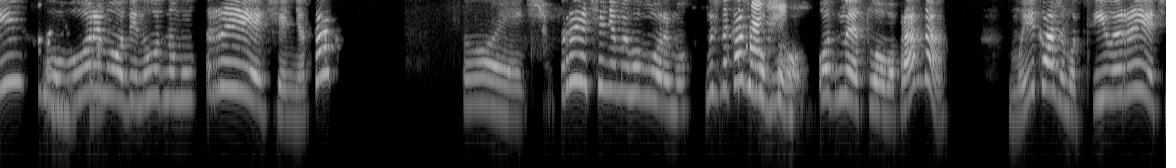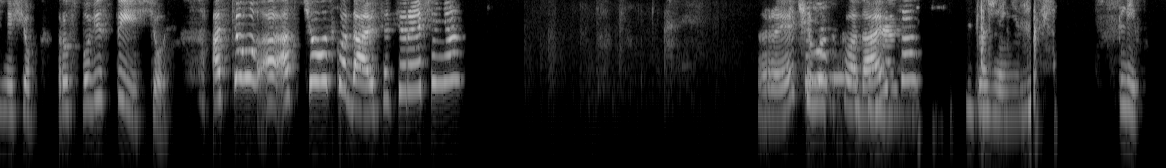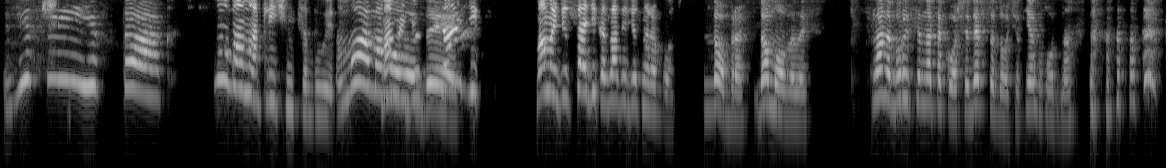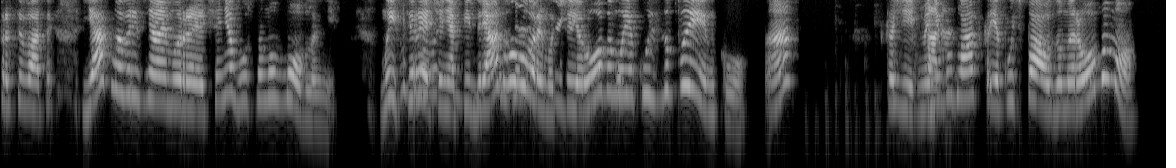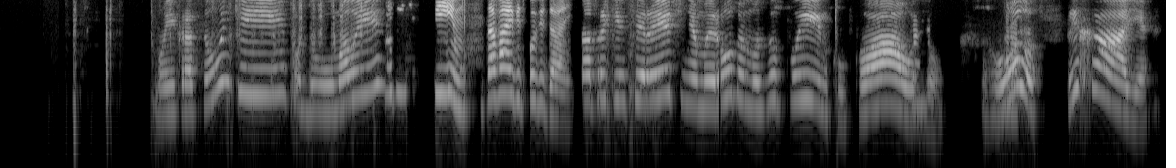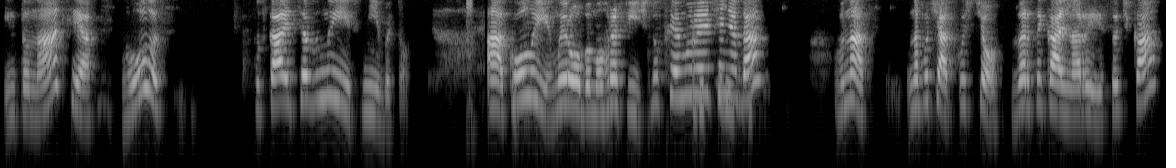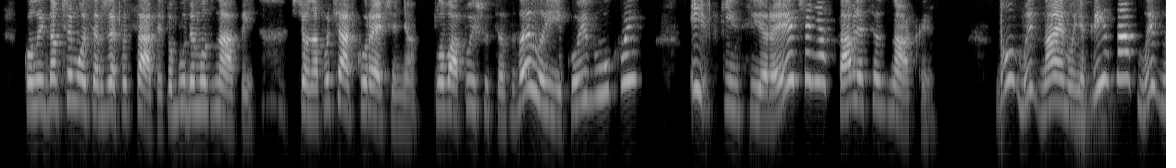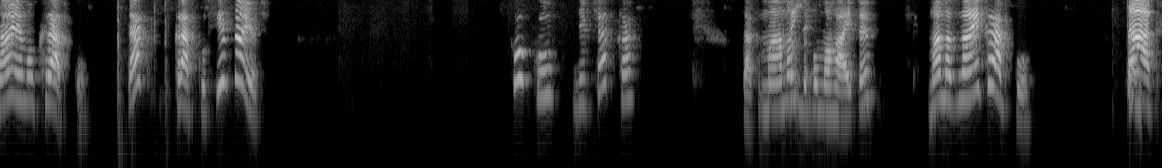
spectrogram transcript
говоримо один одному речення. Так, речення ми говоримо. Ми ж не кажемо одно- одне слово, правда? Ми кажемо ціле речення, щоб розповісти щось. А з цього, а, а з чого складаються ці речення? Речення складаються Предложение. Слив. зі слів. Так. Ну, мама отличница будет. Мама, Мама идет в молодець. садик. Мама идет в садик, а Злата идет на работу. Добре, домовились. Світлана Борисівна також іде в садочок, я згодна працювати. Як ми вирізняємо речення в усному вмовленні? Ми всі треба речення підряд що говоримо чи робимо якусь зупинку? А? Скажіть мені, будь ласка, якусь паузу ми робимо? Мої красуньки, подумали. Ну, не спим. Давай відповідай. Наприкінці речення ми робимо зупинку, паузу. Голос стихає, інтонація, голос спускається вниз, нібито. А коли ми робимо графічну схему речення, да? в нас на початку що? Вертикальна рисочка. Коли навчимося вже писати, то будемо знати, що на початку речення слова пишуться з великої букви, і в кінці речення ставляться знаки. Ну, ми знаємо, який знак, ми знаємо крапку. Так? Крапку всі знають? Ку-ку, дівчатка. Так, мама, допомагайте. Мама знає крапку? Так,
